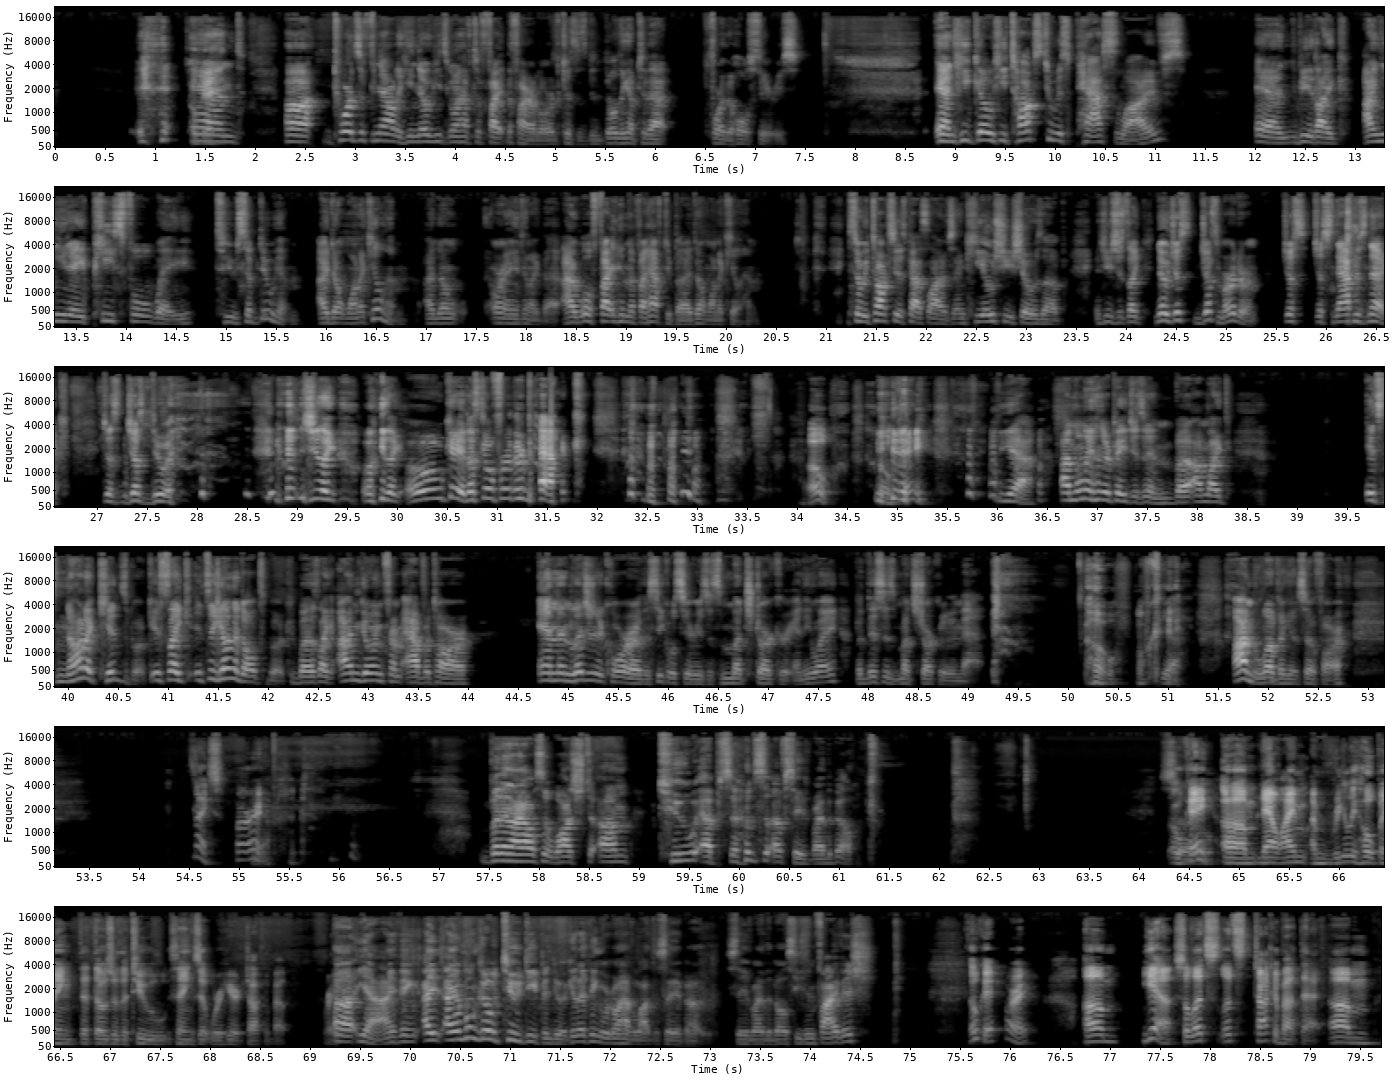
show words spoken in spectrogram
and uh towards the finale he know he's going to have to fight the Fire Lord because it's been building up to that for the whole series. And he go he talks to his past lives and be like I need a peaceful way to subdue him. I don't want to kill him. I don't or anything like that. I will fight him if I have to, but I don't want to kill him. So he talks to his past lives, and Kyoshi shows up, and she's just like, "No, just just murder him. Just just snap his neck. Just just do it." she's like, "Oh, he's like, okay, let's go further back." oh, okay. yeah, I'm only 100 pages in, but I'm like, it's not a kid's book. It's like it's a young adult's book, but it's like I'm going from Avatar And then Legend of Korra, the sequel series, is much darker anyway, but this is much darker than that. Oh, okay. Yeah. I'm loving it so far. Nice. All right. Yeah. But then I also watched um two episodes of Saved by the Bell. So, Okay. Um. Now I'm I'm really hoping that those are the two things that we're here to talk about. Right. Uh, yeah, I think I, I won't go too deep into it because I think we're gonna have a lot to say about Saved by the Bell season five ish. Okay, all right. Um yeah, so let's let's talk about that. Um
